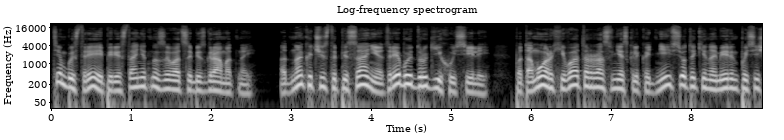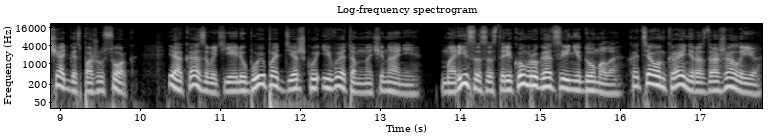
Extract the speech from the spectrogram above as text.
тем быстрее перестанет называться безграмотной. Однако чистописание требует других усилий, потому архиватор раз в несколько дней все-таки намерен посещать госпожу Сорг и оказывать ей любую поддержку и в этом начинании. Мариса со стариком ругаться и не думала, хотя он крайне раздражал ее,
